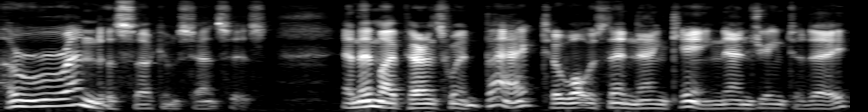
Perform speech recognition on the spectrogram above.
horrendous circumstances. And then my parents went back to what was then Nanking, Nanjing today,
